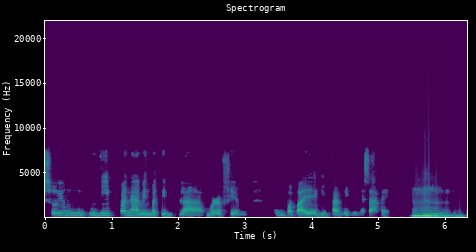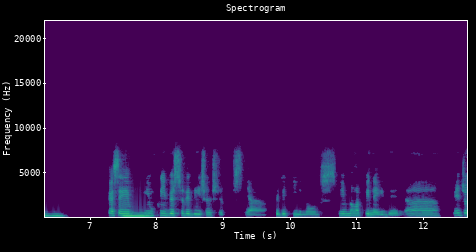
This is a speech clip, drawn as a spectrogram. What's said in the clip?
So yung hindi pa namin matimpla, more of him, kung papayag yung family niya sa akin. Mm. Kasi Mm. yung previous relationships niya, Filipinos, may mga Pinay din na medyo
